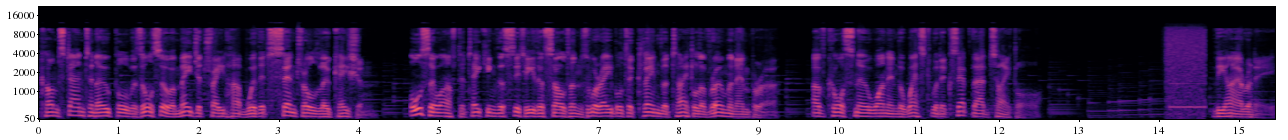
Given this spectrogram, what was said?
Constantinople was also a major trade hub with its central location. Also after taking the city the sultans were able to claim the title of Roman Emperor. Of course no one in the West would accept that title. The irony,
